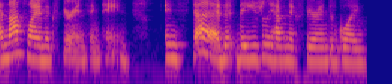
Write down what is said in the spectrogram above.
And that's why I'm experiencing pain. Instead, they usually have an experience of going,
